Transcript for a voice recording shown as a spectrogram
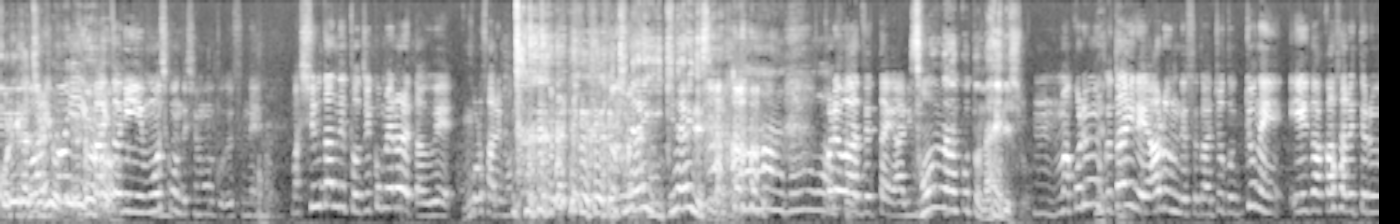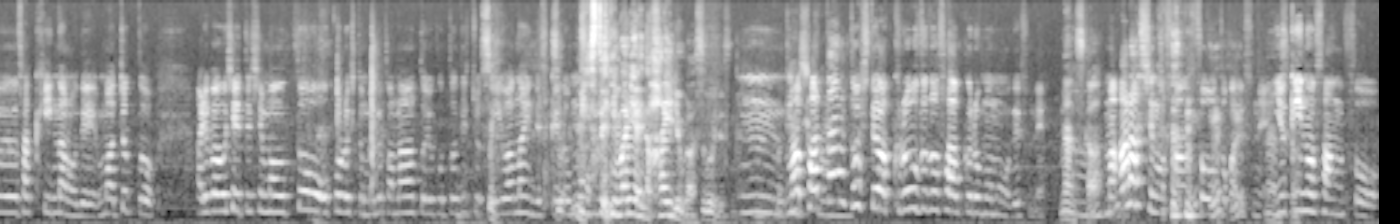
これが授業割といいバイトに申し込んでしまうとですね、まあ、集団で閉じ込められた上殺されますいきなりいきなりですね。これは絶対あります。そんなことないでしょ。うん。まあ、これも具体例あるんですがちょっと去年映画化されてる作品なので、まあ、ちょっとアリバイを教えてしまうと怒る人もいるかなということでちょっと言わないんですけども。ミステリーマニアへの配慮がすごいですうね、ん。まあ、パターンとしてはクローズドサークルものですね、なんですか、まあ、嵐の山荘とかですね。雪の山荘。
